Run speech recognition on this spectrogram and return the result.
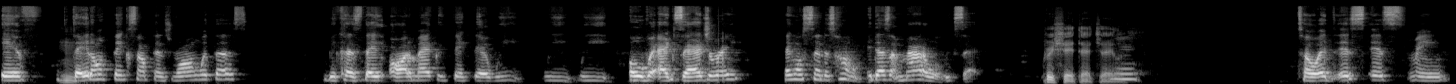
If Mm. they don't think something's wrong with us, because they automatically think that we we we over exaggerate, they're gonna send us home. It doesn't matter what we say. Appreciate that, Jalen. Mm. So it, it's it's I mean,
